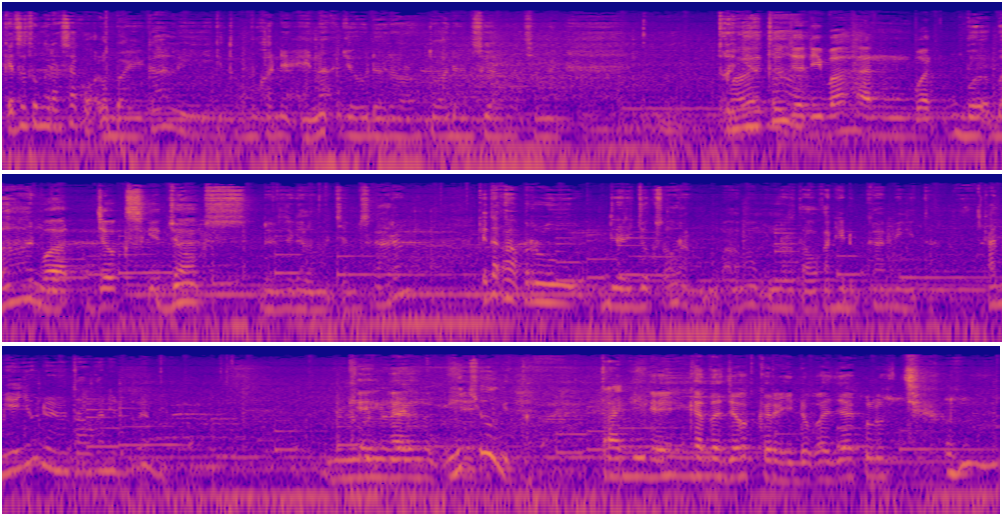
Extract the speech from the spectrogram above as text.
kita tuh ngerasa kok lebay kali gitu bukannya enak jauh dari orang tua dan segala macamnya. Malah itu jadi bahan buat bu- bahan buat jokes kita. jokes dan segala macam. Sekarang kita nggak perlu dari jokes orang apa menertawakan hidup kami gitu. Kami aja udah menertawakan hidup kami. Bener-bener yang kayak- lucu gitu. tragedi. kayak kata Joker hidup aja aku lucu. Mhm.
